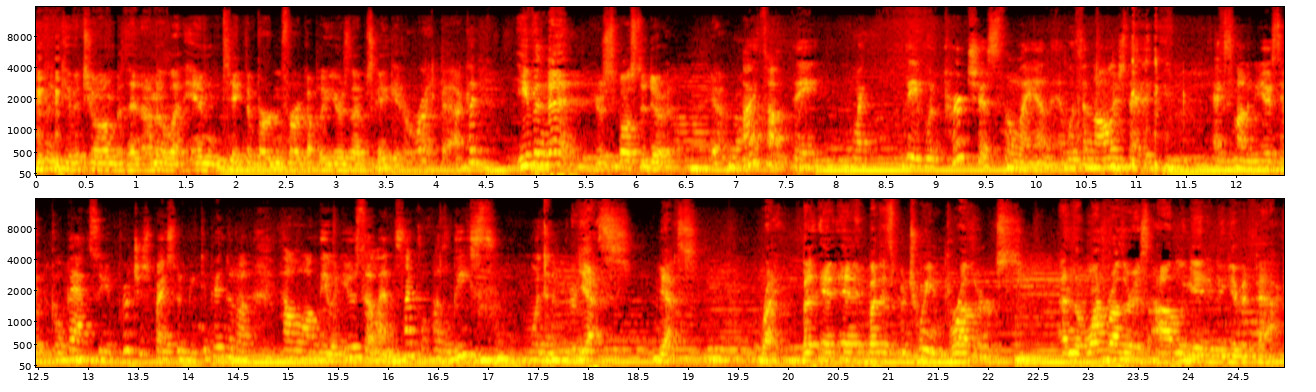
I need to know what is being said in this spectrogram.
I'm going to give it to him, but then I'm going to let him take the burden for a couple of years, and I'm just going to get it right back. But- even then, you're supposed to do it. Yeah. I thought they, like, they would purchase the land and with the knowledge that in X amount of years they would go back, so your purchase price would be dependent on how long they would use the land. It's like a lease more than a purchase. Yes, yes, right. But and, and, but it's between brothers, and the one brother is obligated to give it back.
